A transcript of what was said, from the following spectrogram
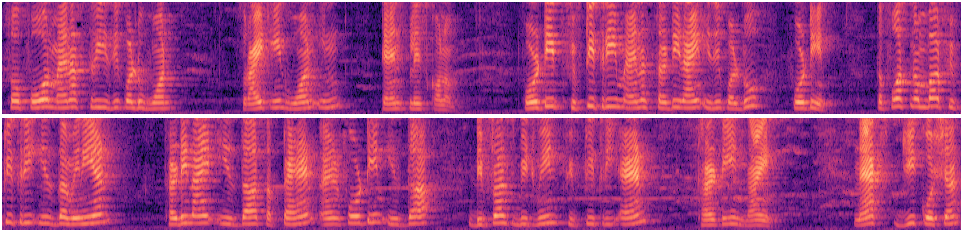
So 4 minus 3 is equal to 1 so write in 1 in 10 place column. 40 53 minus 39 is equal to 14 the first number 53 is the median. 39 is the subtrahend and 14 is the difference between 53 and 39 next g question.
